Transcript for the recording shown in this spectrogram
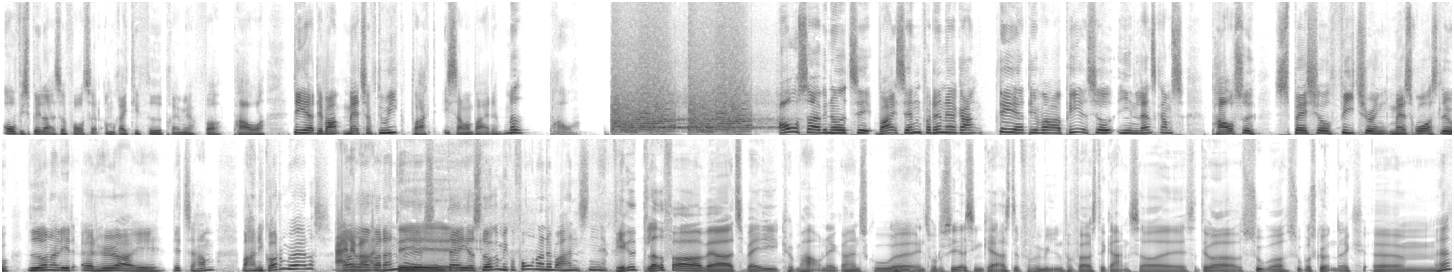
Og vi spiller altså fortsat om rigtig fede præmier for Power. Det her, det var Match of the Week, bragt i samarbejde med Power. Og så er vi nået til vejs ende for den her gang. Det her, det var PLC'et i en landskampspause special featuring Mads Rorslev. Vidunderligt at høre øh, lidt til ham. Var han i godt humør ellers? Ej, det var. Hvordan, Det- øh, sådan, da jeg slukkede mikrofonerne, var han sådan... Jeg virkede glad for at være tilbage i København, ikke? og han skulle Mm. uh, introducere sin kæreste for familien for første gang, så, uh, så det var super, super skønt. Ikke? Um, Ja.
